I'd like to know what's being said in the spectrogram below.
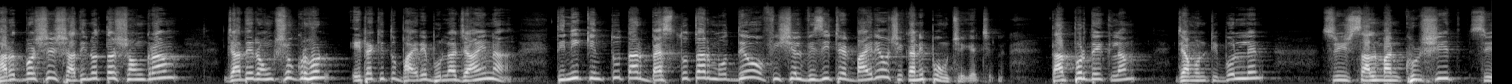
ভারতবর্ষের স্বাধীনতা সংগ্রাম যাদের অংশগ্রহণ, এটা কিন্তু বাইরে ভোলা যায় না। তিনি কিন্তু তার ব্যস্ততার মধ্যেও অফিসিয়াল ভিজিটের বাইরেও সেখানে পৌঁছে গেছিলেন। তারপর দেখলাম, যেমনটি বললেন, শ্রী সালমান খুরশিদ, শ্রী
